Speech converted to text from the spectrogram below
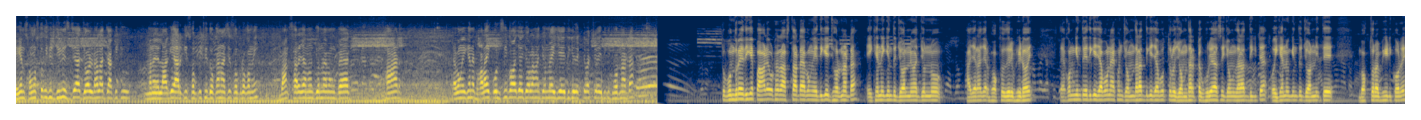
এখানে সমস্ত কিছু জিনিস যা জল ঢালার যা কিছু মানে লাগে আর কি, সব কিছু দোকান আছে, সব রকমই। বাঁক সারাজানোর জন্য এবং ব্যাগ, ভাঁড় এবং এখানে ভাড়ায় কলসি পাওয়া যায় জল আনার জন্য। এই যে এইদিকে দেখতে পাচ্ছ, এইদিকে ঝর্ণাটা। তো বন্ধুরা, এদিকে পাহাড়ে ওঠার রাস্তাটা এবং এদিকে ঝর্ণাটা। এইখানে কিন্তু জল নেওয়ার জন্য হাজার হাজার ভক্তদের ভিড় হয়। তো এখন কিন্তু এদিকে যাব না, এখন জমধারার দিকে যাব। তো জমধারাটা ঘুরে আসি, জমধারার দিকটা। ওইখানেও কিন্তু জল নিতে ভক্তরা ভিড় করে।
